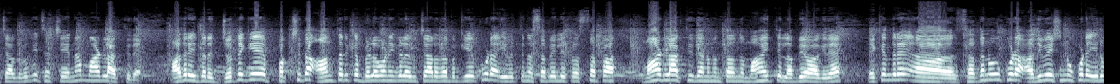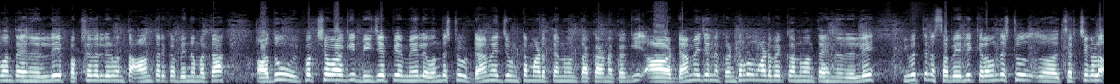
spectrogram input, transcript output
ವಿಚಾರದ ಬಗ್ಗೆ ಚರ್ಚೆಯನ್ನು ಮಾಡಲಾಗ್ತಿದೆ. ಆದರೆ ಇದರ ಜೊತೆಗೆ ಪಕ್ಷದ ಆಂತರಿಕ ಬೆಳವಣಿಗೆಗಳ ವಿಚಾರದ ಬಗ್ಗೆಯೂ ಕೂಡ ಇವತ್ತಿನ ಸಭೆಯಲ್ಲಿ ಪ್ರಸ್ತಾಪ ಮಾಡಲಾಗ್ತಿದೆ ಅನ್ನುವಂಥ ಒಂದು ಮಾಹಿತಿ ಲಭ್ಯವಾಗಿದೆ. ಏಕೆಂದರೆ ಸದನವೂ ಕೂಡ, ಅಧಿವೇಶನವೂ ಕೂಡ ಇರುವಂಥ ಹಿನ್ನೆಲೆಯಲ್ಲಿ ಪಕ್ಷದಲ್ಲಿರುವಂಥ ಆಂತರಿಕ ಭಿನ್ನಮತ, ಅದು ವಿಪಕ್ಷವಾಗಿ ಬಿಜೆಪಿಯ ಒಂದಷ್ಟು ಡ್ಯಾಮೇಜ್ ಉಂಟು ಮಾಡುತ್ತೆ ಅನ್ನುವಂಥ ಕಾರಣಕ್ಕಾಗಿ ಆ ಡ್ಯಾಮೇಜನ್ನು ಕಂಟ್ರೋಲ್ ಮಾಡಬೇಕು ಅನ್ನುವಂಥ ಹಿನ್ನೆಲೆಯಲ್ಲಿ ಇವತ್ತಿನ ಸಭೆಯಲ್ಲಿ ಕೆಲವೊಂದಷ್ಟು ಚರ್ಚೆಗಳು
